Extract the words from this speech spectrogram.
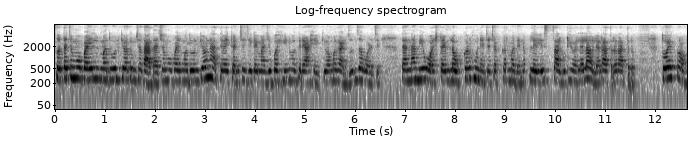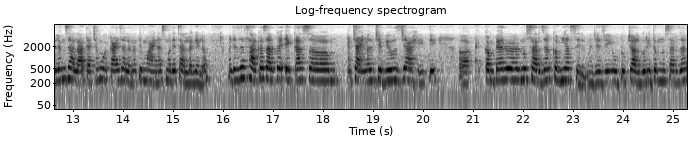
स्वतःच्या मोबाईलमधून किंवा तुमच्या दादाच्या मोबाईलमधून किंवा नातेवाईकांचे जे काही माझी बहीण वगैरे आहे किंवा मग अजून जवळचे त्यांना मी वॉच टाईम लवकर होण्याच्या चक्करमध्ये ना प्लेलिस्ट चालू ठेवायला लावल्या रात्र रात्र. तो एक प्रॉब्लेम झाला त्याच्यामुळे काय झालं ना ते मायनसमध्ये चाललं गेलं. म्हणजे जर सारखं सारखं एकाच चॅनलचे व्ह्यूज जे आहे ते कम्पेअरनुसार जर कमी असेल म्हणजे जे यूट्यूबच्या अल्गोरिदमनुसार जर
